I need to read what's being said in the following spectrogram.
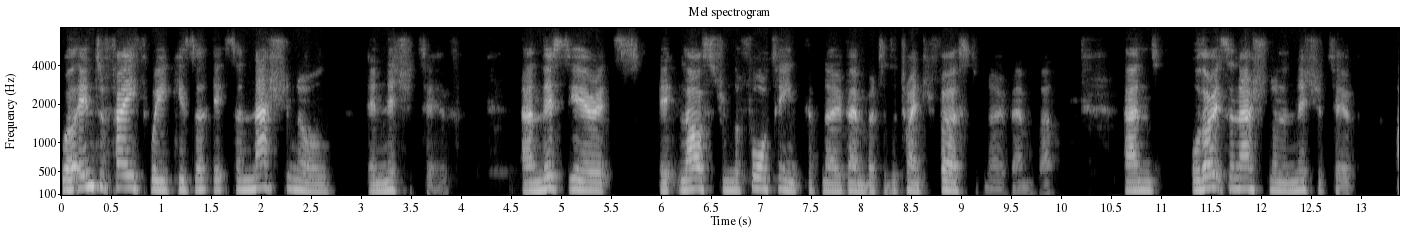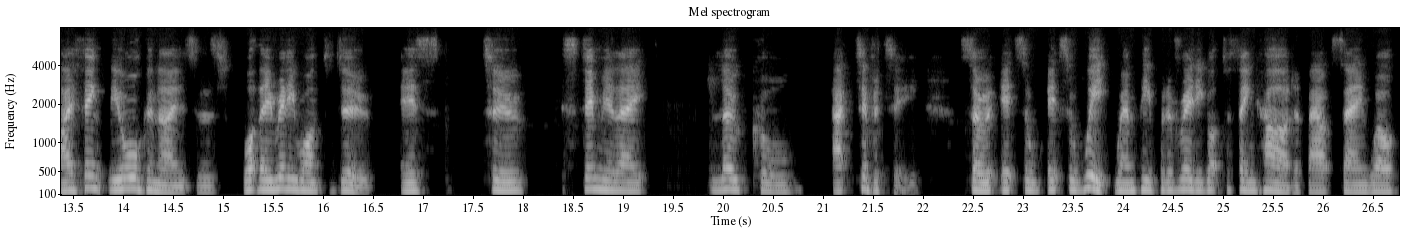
Well, Interfaith Week is a it's a national initiative, and this year it's it lasts from the 14th of November to the 21st of November, and although it's a national initiative, I think the organisers, what they really want to do is to stimulate local activity. So it's a it's a week when people have really got to think hard about saying, well,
